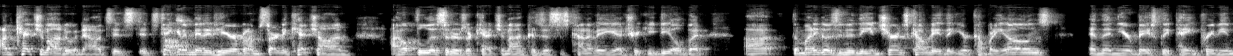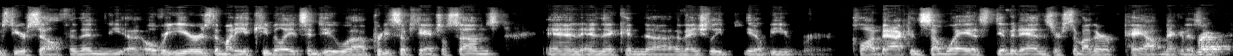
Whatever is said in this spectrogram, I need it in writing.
I'm catching on to it now. It's it's it's taking awesome. a minute here, but I'm starting to catch on. I hope the listeners are catching on because this is kind of a, a tricky deal. But uh, the money goes into the insurance company that your company owns, and then you're basically paying premiums to yourself. And then uh, over years, the money accumulates into uh, pretty substantial sums, and and that can uh, eventually you know be clawed back in some way as dividends or some other payout mechanism. Right.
